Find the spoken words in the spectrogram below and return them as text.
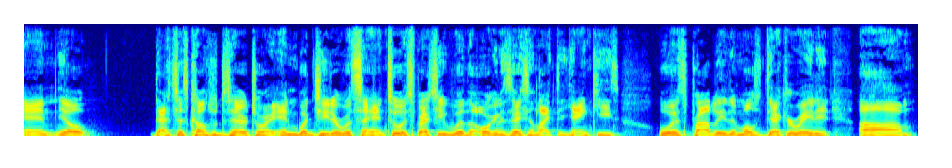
And, you know, that just comes with the territory. And what Jeter was saying, too, especially with an organization like the Yankees, who is probably the most decorated um,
